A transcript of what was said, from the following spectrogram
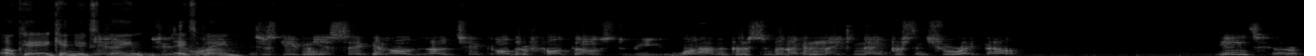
Okay, can you explain? Yeah, explain. Just give me a second. I'll, I'll check other photos to be 100%, but like 99% sure right now. Yeah, it's her.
